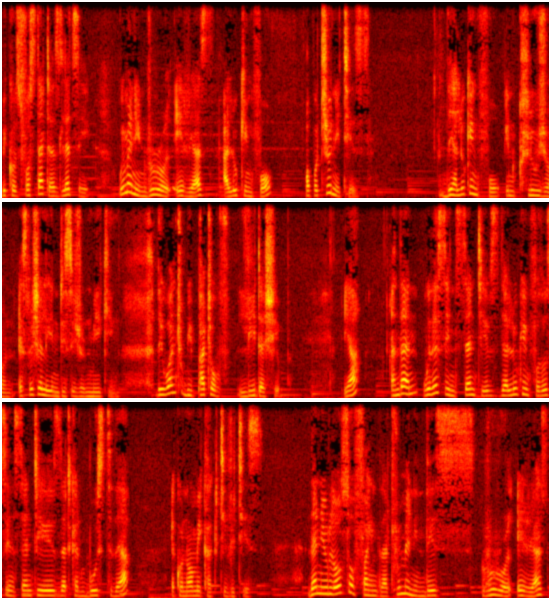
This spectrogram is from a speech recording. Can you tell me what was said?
Because for starters let's say women in rural areas are looking for opportunities. They are looking for inclusion especially in decision making. They want to be part of leadership yeah? And then with these incentives they're looking for those incentives that can boost their economic activities then you'll also find that women in these rural areas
